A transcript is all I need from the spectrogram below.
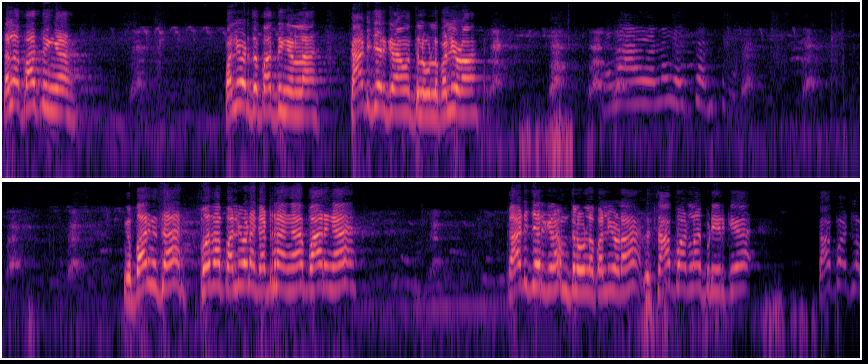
நல்லா பாத்துங்க. பள்ளிக்கூடத்தை பாத்துங்களா காட்டுச்சேரி கிராமத்தில் உள்ள பள்ளிக்கூடம். இங்க பாருங்க சார். இப்போதான் பள்ளிக்கூடம் கட்டுறாங்க. பாருங்க. காட்டுச்சேரி கிராமத்தில் உள்ள பள்ளிக்கூடம். இந்த சாப்பாடுலாம் இப்படி இருக்கு. சாப்பாட்டுல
